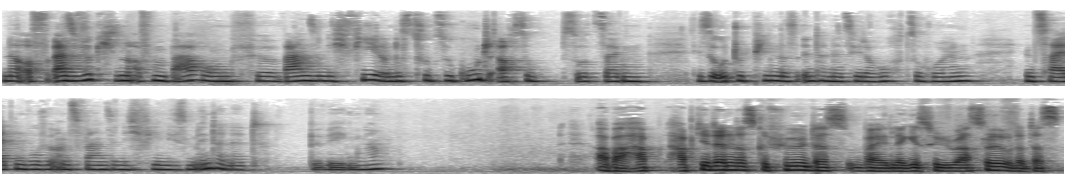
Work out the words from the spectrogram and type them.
eine, also wirklich eine Offenbarung für wahnsinnig viel und es tut so gut, auch so, sozusagen diese Utopien des Internets wieder hochzuholen in Zeiten, wo wir uns wahnsinnig viel in diesem Internet bewegen. Ne? Aber habt, habt ihr denn das Gefühl, dass bei Legacy Russell oder dass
